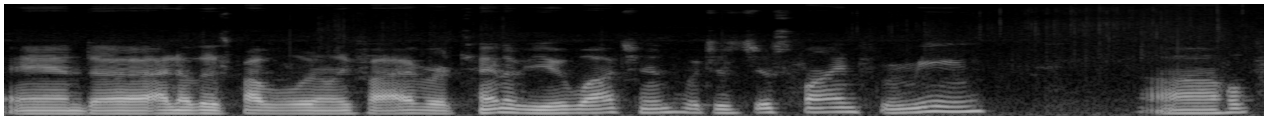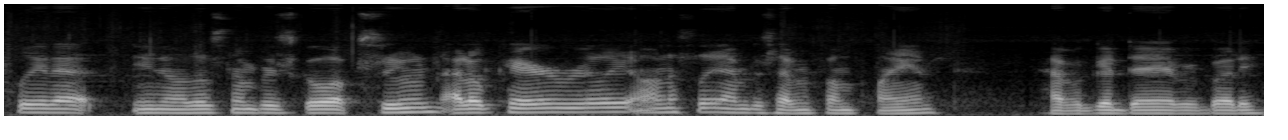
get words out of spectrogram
And uh, I know there's probably only five or ten of you watching, which is just fine for me. Uh, hopefully that, you know, those numbers go up soon. I don't care really, honestly. I'm just having fun playing. Have a good day, everybody.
